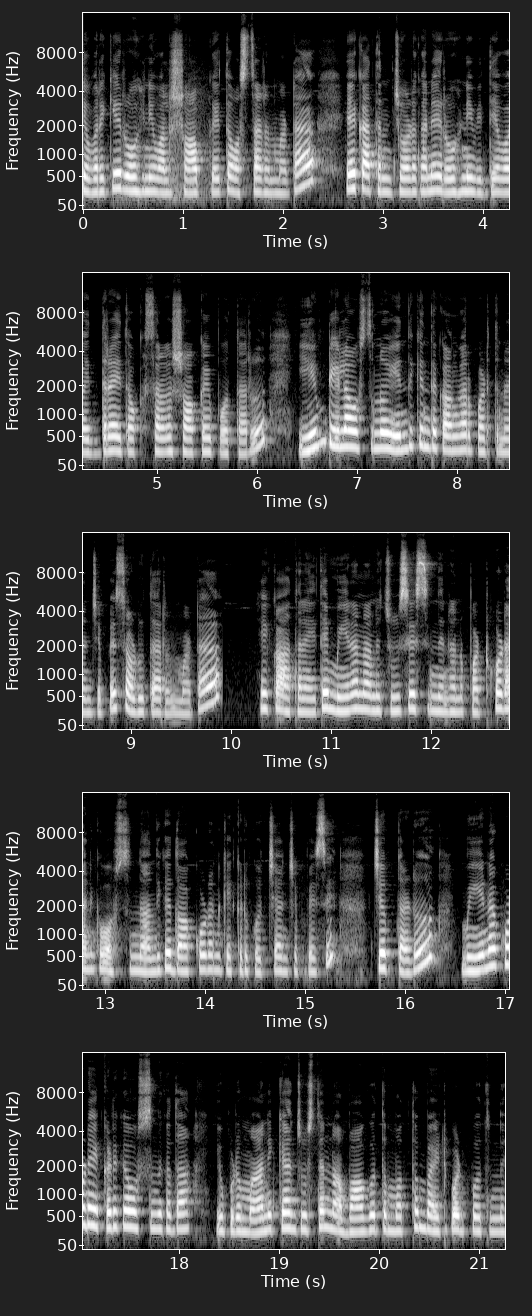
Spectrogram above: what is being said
చివరికి రోహిణి వాళ్ళ షాప్కి అయితే వస్తాడనమాట. ఇక అతను చూడగానే రోహిణి విద్య ఇద్దరు అయితే ఒకసారిగా షాక్ అయిపోతారు. ఏమిటి ఇలా వస్తున్నావు? ఎందుకు ఇంత కంగారు పడుతున్నా అని చెప్పేసి అడుగుతారనమాట. ఇక అతనైతే మీనా నన్ను చూసేసింది నన్ను పట్టుకోవడానికి వస్తుంది అందుకే దాక్కోవడానికి ఇక్కడికి వచ్చా అని చెప్పేసి చెప్తాడు. మీనా కూడా ఇక్కడికే వస్తుంది కదా ఇప్పుడు మాణిక్యాన్ని చూస్తే నా భాగోతం మొత్తం బయటపడిపోతుంది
